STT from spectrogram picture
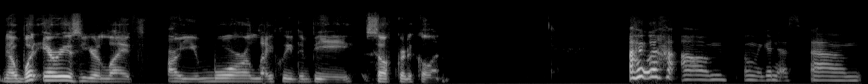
Now, what areas of your life are you more likely to be self critical in? I um oh my goodness. Um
